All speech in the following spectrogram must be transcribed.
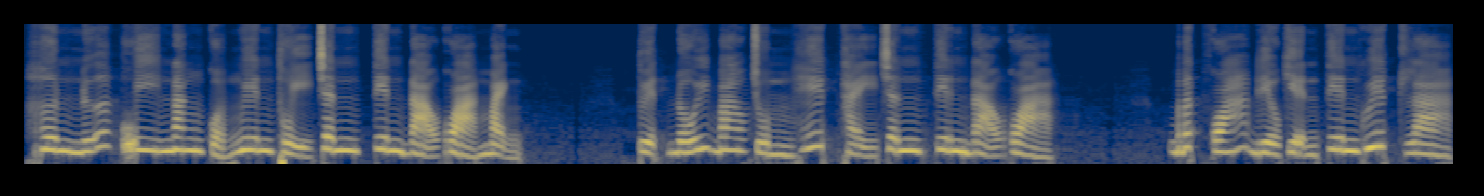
Hơn nữa uy năng của nguyên thủy chân tiên đạo quả mạnh. Tuyệt đối bao trùm hết thảy chân tiên đạo quả. Bất quá điều kiện tiên quyết là.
